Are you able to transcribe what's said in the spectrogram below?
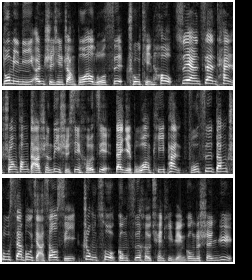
多米尼恩执行长波奥罗斯出庭后，虽然赞叹双方达成历史性和解，但也不忘批判福斯当初散布假消息，重挫公司和全体员工的声誉。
